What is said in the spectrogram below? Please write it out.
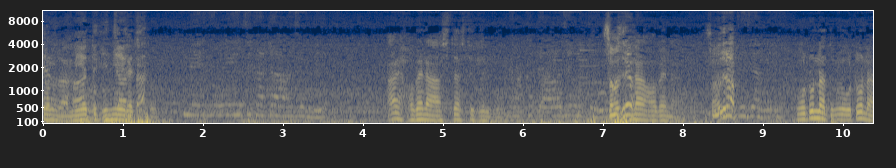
চলো না মেয়ে তো ঘুমিয়ে গেছে তো। আর হবে না আস্তে আস্তে খেলব। না হবে না ওঠো না তুমি ওঠো না।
